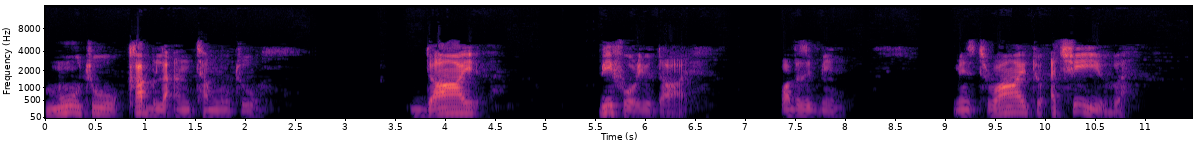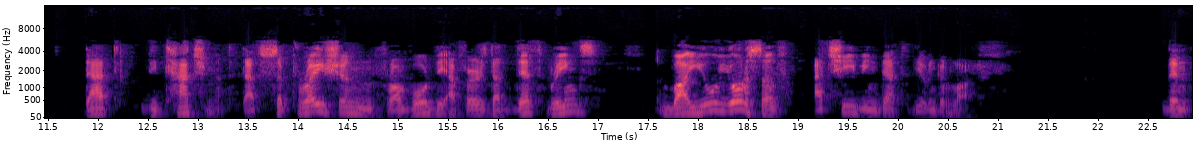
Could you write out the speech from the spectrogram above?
mutu qabla an tamutu die before you die. What does it mean? It means try to achieve that detachment that separation from worldly affairs that death brings by you yourself achieving that during your life. Then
